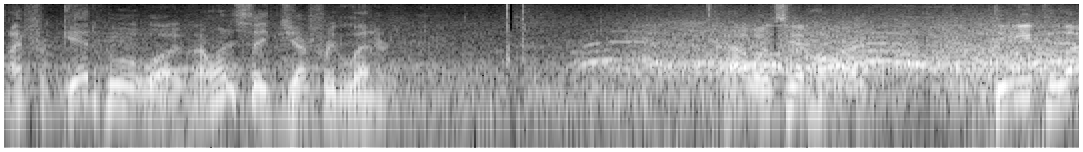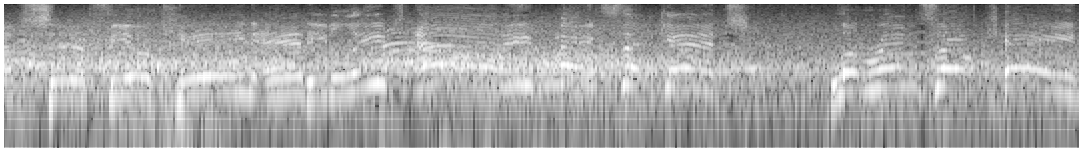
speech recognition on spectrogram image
I forget who it was. I want to say Jeffrey Leonard. That was hit hard. Deep left center field. Cain, and he leaps and he makes the catch. Lorenzo Cain.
